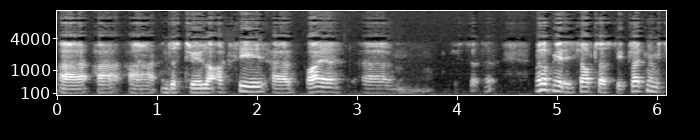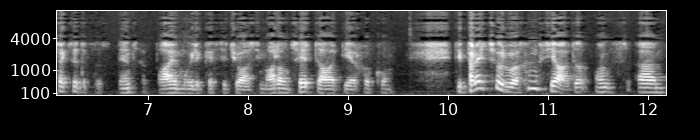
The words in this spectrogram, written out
uh uh, uh industriële aksie uh baie um min of meer dieselfde as die platinum sektor dit is net 'n baie moeilike situasie maar ons het daar deur gekom. Die prysverhogings ja, ons ehm um,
